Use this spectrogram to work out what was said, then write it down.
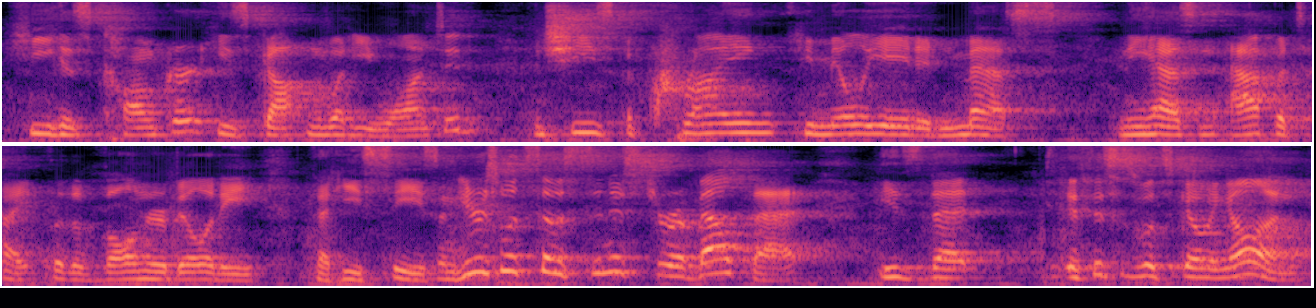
He has conquered, he's gotten what he wanted, and she's a crying, humiliated mess, and he has an appetite for the vulnerability that he sees. And here's what's so sinister about that is that if this is what's going on,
